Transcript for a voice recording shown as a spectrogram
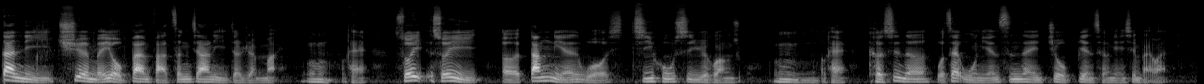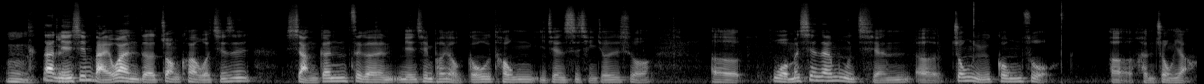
但你却没有办法增加你的人脉，嗯，OK，所以所以呃，当年我几乎是月光族嗯，OK，可是呢，我在五年之内就变成年薪百万。嗯，那年薪百万的状况，我其实想跟这个年轻朋友沟通一件事情，就是说，呃，我们现在目前呃忠于工作，呃很重要，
